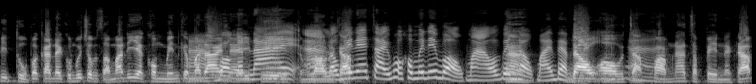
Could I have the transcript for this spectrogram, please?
ผิดถูกประการใดคุณผู้ชมสามารถที่จะคอมเมนต์กันมาได้บอกในกันเพได้จของอ่าเราเรานะครับไม่แน่ใจเพราะเขาไม่ได้บอกมาว่าเป็นดอกไม้แบบไหนเดาเอาจากอ่ความน่าจะเป็นนะครับ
